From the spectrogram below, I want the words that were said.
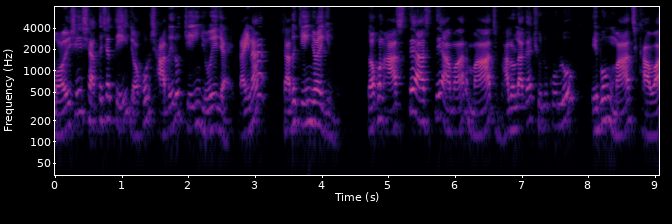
বয়সের সাথে সাথে যখন স্বাদেরও চেঞ্জ হয়ে যায়, তাই না? স্বাদের চেঞ্জ হয় কিন্তু। তখন আস্তে আস্তে আমার মাছ ভালো লাগা শুরু করল এবং মাছ খাওয়া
